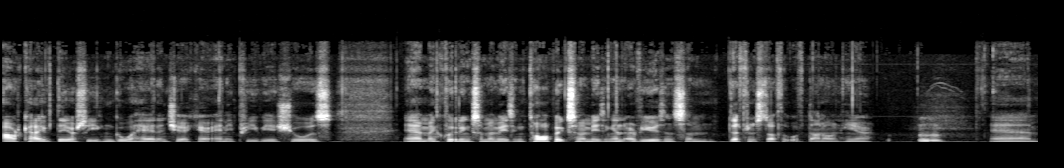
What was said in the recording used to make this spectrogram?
archived there, so you can go ahead and check out any previous shows, um, including some amazing topics, some amazing interviews, and some different stuff that we've done on here. mhm. Um,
